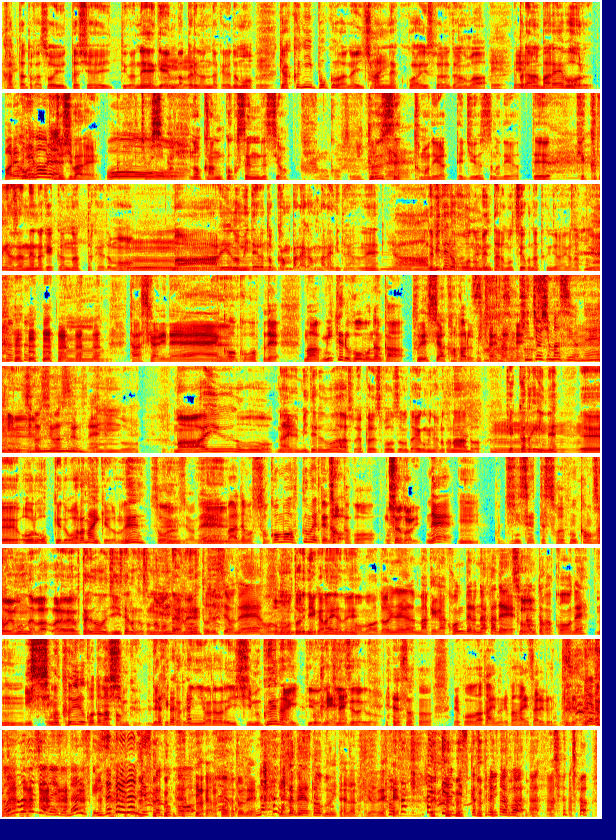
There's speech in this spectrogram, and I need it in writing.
勝ったとか、そういった試合っていうかね、ゲームばっかりなんだけれども、うんうん、逆に僕はね、一番ね、ここから言われたのは、やっぱりあの、バレーボール。バレーボール。女子バレー。の韓国戦ですよ。韓国戦、フルセットまでやって、ジュースまでやって、結果的には残念な結果になったけれども、まあ、ああいうの見てると、頑張れ、頑張れ、みたいなね。で、見てる方のメンタルも強くなってくんじゃないかなっていう。うん、確かにね、ここまで、まあ、見てる方もなんか、プレッシャーかかるみたいなね。緊張しますよね。緊張しますよね。まあ、ああいうのをね、はい、見てるのは、やっぱりスポーツの醍醐味なのかなと。結果的にね、えー、オールオッケーで終わらないけどね。そうなんですよね。まあでもそこも含めてなんかこう。おっしゃる通り。ね。うん。人生ってそういうもんかもそういうもんだよ。我々二人の人生なんかそんなもんだよね。本当ですよね。思う通りにはいかないよね。思う通りにはいかない。負けが込んでる中で、なんとかこうね、うん、一矢報いることがと。一矢報い。で、結果的に我々一矢報えないっていう、ね、人生だけど。いや、そう。で、こう若いのに馬鹿にされるっていう。いや、そういうことじゃないですよ。何ですか？居酒屋なんですか、ここ。いや、本当ね。居酒屋トークみたいになってきたね。お酒入ってるんですか、二人とも。ちょっと。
